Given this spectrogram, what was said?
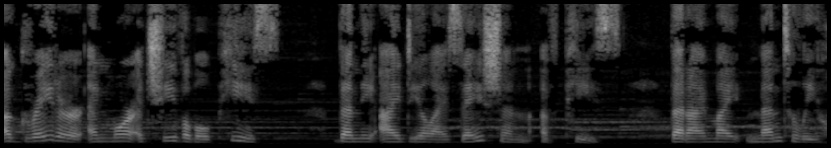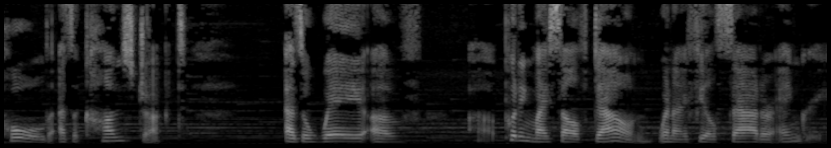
a greater and more achievable peace than the idealization of peace that I might mentally hold as a construct, as a way of uh, putting myself down when I feel sad or angry.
